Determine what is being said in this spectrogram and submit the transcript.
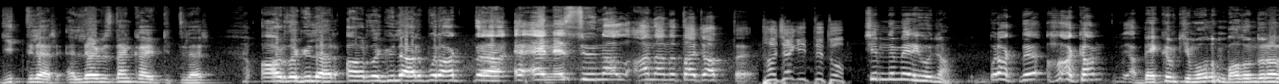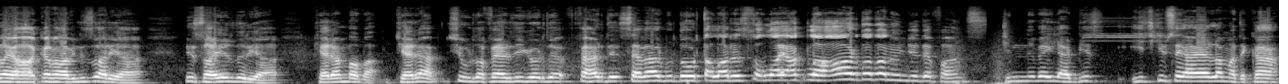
gittiler. Ellerimizden kayıp gittiler. Arda Güler, Arda Güler bıraktı. E, Enes Ünal ananı taç attı. Taca gitti top. Şimdi Merih hocam bıraktı. Hakan, ya Beckham kim oğlum? Ballon d'Or'a ya Hakan abiniz var ya. Siz hayırdır ya. Kerem baba, Kerem şurada Ferdi'yi gördü. Ferdi sever burada ortaları sol ayakla Arda'dan önce defans. Şimdi beyler biz hiç kimseyi ayarlamadık ha.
